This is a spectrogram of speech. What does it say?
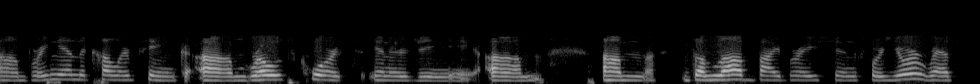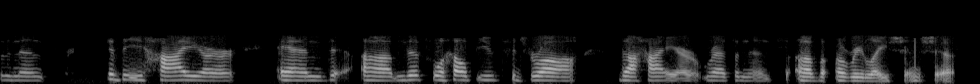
Um, bring in the color pink, um, rose quartz energy, um, um, the love vibration for your resonance to be higher and um, this will help you to draw the higher resonance of a relationship.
